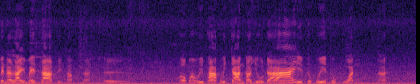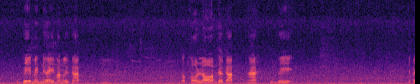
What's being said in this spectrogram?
เป็นอะไรไม่ทราบสิครับนะเออ ออกมาวิพากษ์วิจารณ์เขาอยู่ได้ทุกวี่ทุกวันนะคุณพี่ไม่เหนื่อยมั้งหรือครับก็ขอร้องเถอะครับนะคุณพี่จะไป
